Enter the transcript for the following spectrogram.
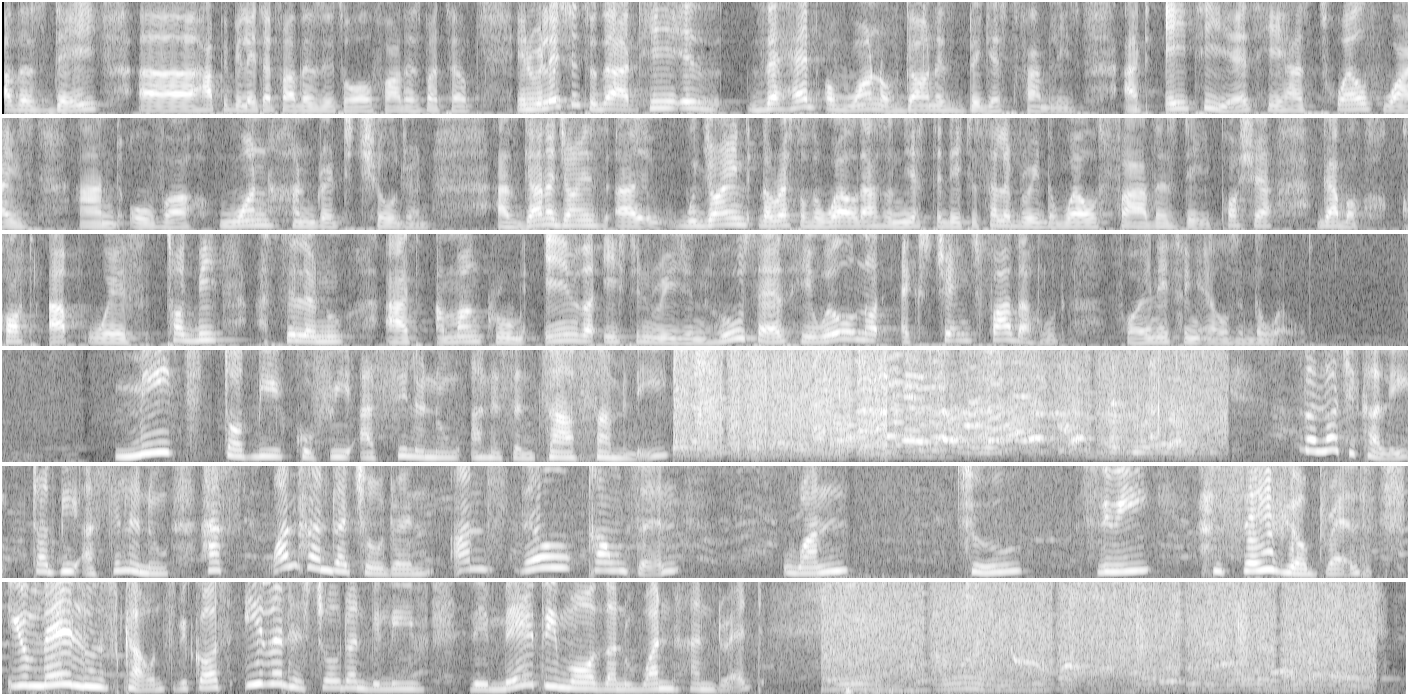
Father's Day. Uh, happy belated Father's Day to all fathers. But uh, in relation to that, he is the head of one of Ghana's biggest families. At 80 years, he has 12 wives and over 100 children. As Ghana joins, uh, we joined the rest of the world as on yesterday to celebrate the World Father's Day. Portia Gabor caught up with Togbi Asilenu at Amankrum in the eastern region, who says he will not exchange fatherhood for anything else in the world. Meet Togbi Kofi Asilenu and his entire family. Biologically, Togbi Asilenu has 100 children and still counting. One, two, three. Save your breath. You may lose count because even his children believe they may be more than 100.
